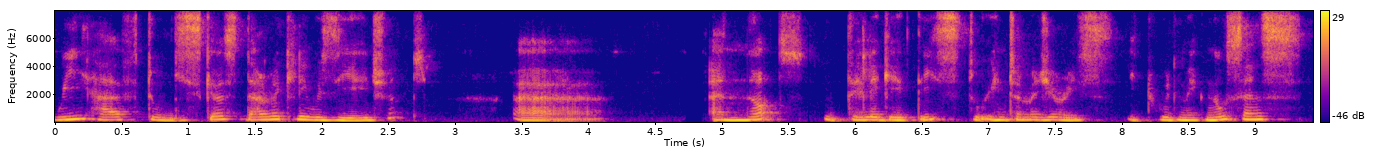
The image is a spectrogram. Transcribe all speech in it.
we have to discuss directly with the agent uh, and not delegate this to intermediaries. It would make no sense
